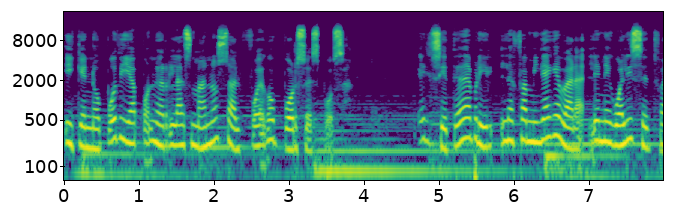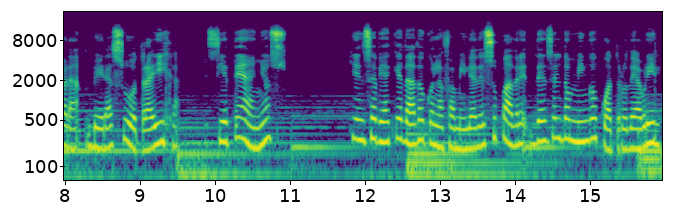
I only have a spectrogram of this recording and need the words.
y que no podía poner las manos al fuego por su esposa. El 7 de abril, la familia Guevara le negó a Lisette Farah ver a su otra hija, de 7 años, quien se había quedado con la familia de su padre desde el domingo 4 de abril.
